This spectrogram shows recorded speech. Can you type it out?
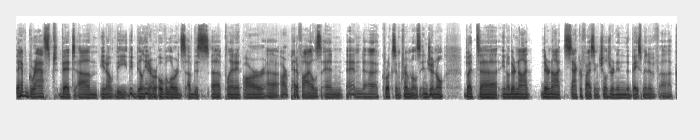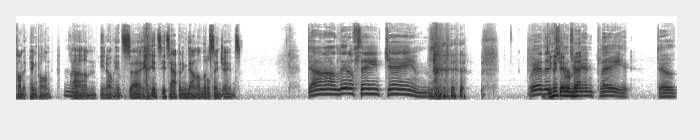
they have grasped that um, you know the the billionaire overlords of this uh, planet are uh, are pedophiles and and uh, crooks and criminals in general, but uh, you know they're not they're not sacrificing children in the basement of uh, Comet Ping Pong. No. Um, you know it's uh, it's it's happening down on Little St. James. Down on Little St. James. Where the Do you think children they ever met? played till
